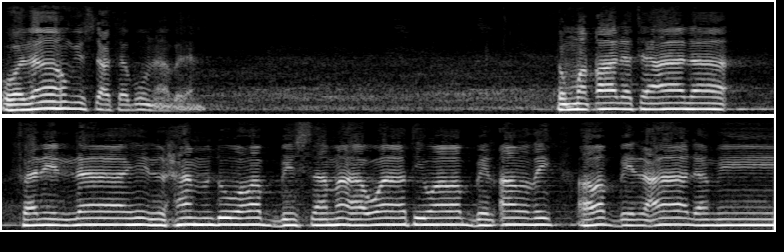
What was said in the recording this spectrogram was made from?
ولا هم يستعتبون أبدا. ثم قال تعالى فلله الحمد رب السماوات ورب الأرض رب العالمين.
